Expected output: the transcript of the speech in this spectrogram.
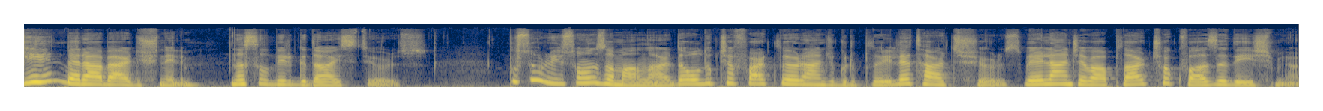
Gelin beraber düşünelim. Nasıl bir gıda istiyoruz? Bu soruyu son zamanlarda oldukça farklı öğrenci gruplarıyla tartışıyoruz. Verilen cevaplar çok fazla değişmiyor.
